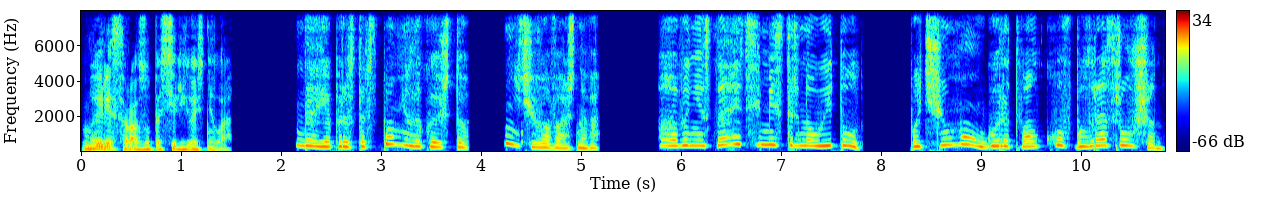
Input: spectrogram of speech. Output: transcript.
Мэри сразу посерьезнела. «Да, я просто вспомнила кое-что. Ничего важного. А вы не знаете, мистер Ноуитол, почему город волков был разрушен?»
